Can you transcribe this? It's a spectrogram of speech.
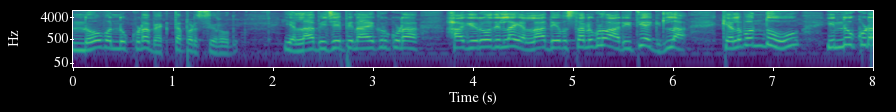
ನೋವನ್ನು ಕೂಡ ವ್ಯಕ್ತಪಡಿಸಿರೋದು. ಎಲ್ಲ ಬಿ ಜೆ ಪಿ ನಾಯಕರು ಕೂಡ ಹಾಗಿರೋದಿಲ್ಲ, ಎಲ್ಲ ದೇವಸ್ಥಾನಗಳು ಆ ರೀತಿಯಾಗಿಲ್ಲ. ಕೆಲವೊಂದು ಇನ್ನೂ ಕೂಡ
